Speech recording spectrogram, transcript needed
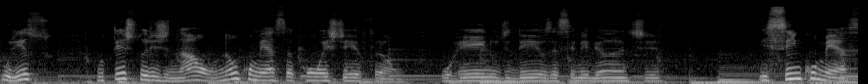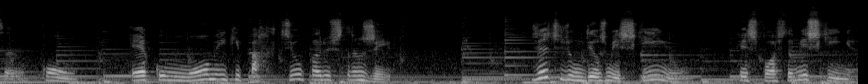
Por isso, o texto original não começa com este refrão: O reino de Deus é semelhante. E sim começa com: É como um homem que partiu para o estrangeiro. Diante de um Deus mesquinho, resposta mesquinha.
